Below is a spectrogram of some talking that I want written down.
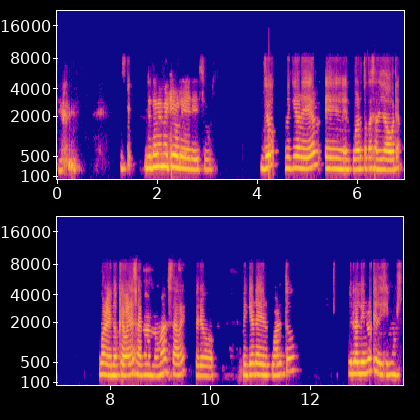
Sí. Es que Yo también me quiero leer esos. yo me quiero leer eh, el cuarto que ha salido ahora. Bueno, y los que vaya sacando más, ¿sabes? Pero me quiero leer el cuarto y los libros que dijimos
